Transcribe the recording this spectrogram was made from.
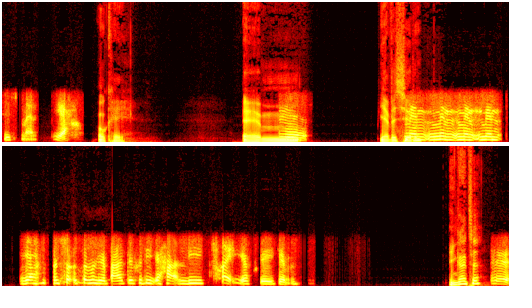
cis-mand. Ja. okay. Øhm, Øh, ja, hvad siger du? men, men, men, men, ja, men så, så vil jeg bare, det er fordi, jeg har lige tre, jeg skal igennem. En gang til? Øh,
